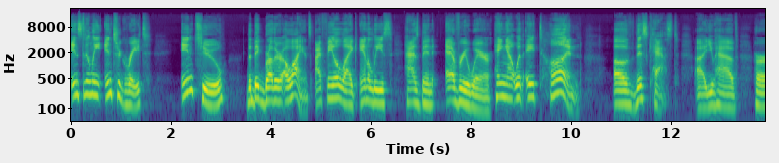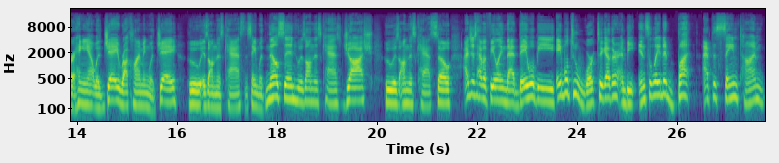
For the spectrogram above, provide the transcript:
instantly integrate into the Big Brother Alliance? I feel like Analyse has been everywhere, hanging out with a ton of this cast. Uh, you have her hanging out with Jay, rock climbing with Jay, who is on this cast. The same with Nelson, who is on this cast. Josh, who is on this cast. So I just have a feeling that they will be able to work together and be insulated, but at the same time,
